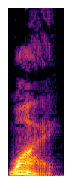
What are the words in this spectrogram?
Y.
